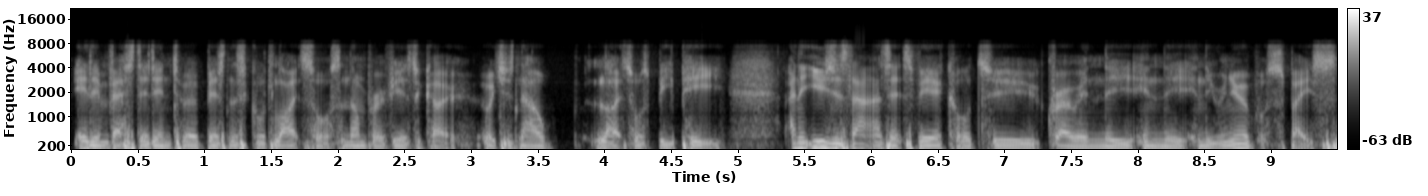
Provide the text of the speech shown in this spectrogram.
it invested into a business called Lightsource a number of years ago, which is now Lightsource BP, and it uses that as its vehicle to grow in the in the in the renewable space.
